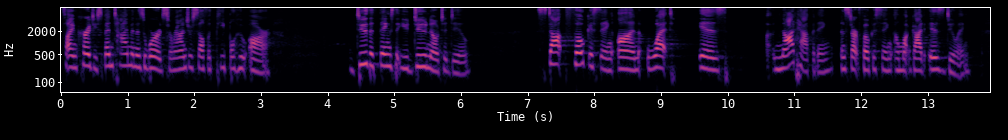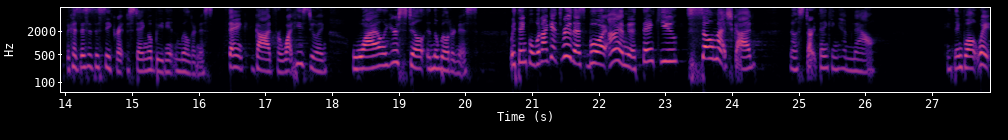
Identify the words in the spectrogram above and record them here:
So I encourage you, spend time in His Word, surround yourself with people who are. do the things that you do know to do. Stop focusing on what is not happening and start focusing on what God is doing. Because this is the secret to staying obedient in wilderness. Thank God for what He's doing while you're still in the wilderness. We think, well, when I get through this, boy, I am going to thank you so much, God. Now start thanking Him now. You think, well, wait,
